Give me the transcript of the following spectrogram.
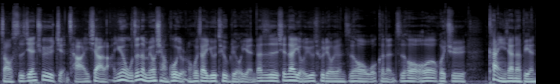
找时间去检查一下啦。因为我真的没有想过有人会在 YouTube 留言，但是现在有 YouTube 留言之后，我可能之后偶尔会去看一下那边。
